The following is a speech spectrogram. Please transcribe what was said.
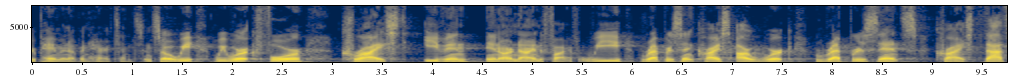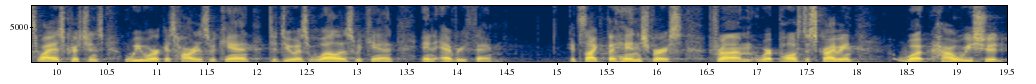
your payment of inheritance. And so we, we work for Christ even in our nine to five. We represent Christ. Our work represents Christ. That's why, as Christians, we work as hard as we can to do as well as we can in everything. It's like the hinge verse from where Paul's describing what, how we should,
